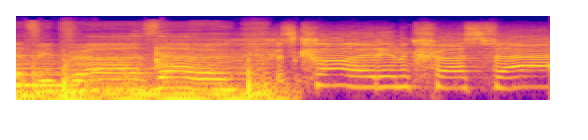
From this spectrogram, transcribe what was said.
every brother that's caught in the crossfire.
